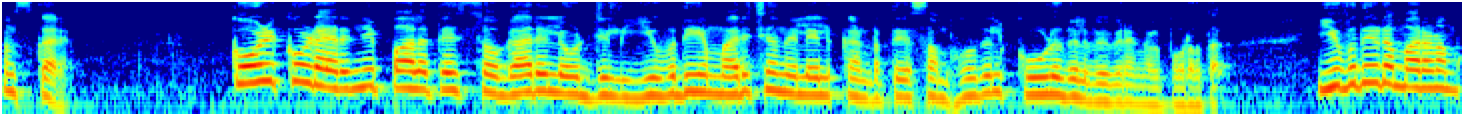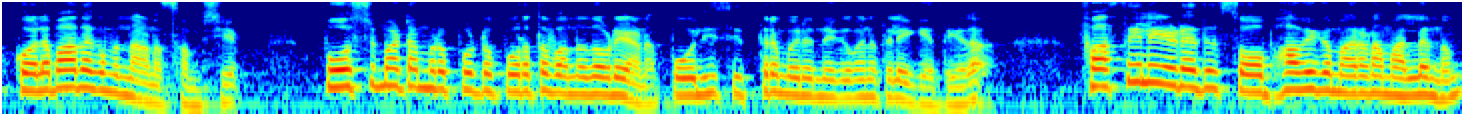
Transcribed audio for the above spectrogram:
നമസ്കാരം. കോഴിക്കോട് എരഞ്ഞിപ്പാലത്തെ സ്വകാര്യ ലോഡ്ജിൽ യുവതിയെ മരിച്ച നിലയിൽ കണ്ടെത്തിയ സംഭവത്തിൽ കൂടുതൽ വിവരങ്ങൾ പുറത്ത്. യുവതിയുടെ മരണം കൊലപാതകമെന്നാണ് സംശയം. പോസ്റ്റ്മോർട്ടം റിപ്പോർട്ട് പുറത്തു വന്നതോടെയാണ് പോലീസ് ഇത്തരമൊരു നിഗമനത്തിലേക്ക് എത്തിയത്. ഫസീലയുടേത് സ്വാഭാവിക മരണമല്ലെന്നും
